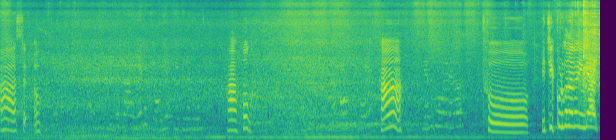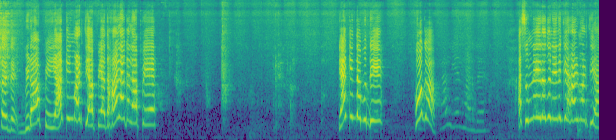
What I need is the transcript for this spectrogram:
ಹಾಂ ಅಷ್ಟೇ ಹೋಗ್ ಹಾಂ ಹೋಗು. ಹಾಂ. ಥೋ ಈ ಚಿಕ್ಕ ಹುಡುಗನಲ್ಲೂ ಹಿಂಗೆ ಆಡ್ತಾ ಇದ್ದೆ. ಬಿಡ ಅಪ್ಪಿ ಯಾಕೆ ಹಿಂಗೆ ಮಾಡ್ತೀಯ ಅಪ್ಪಿ? ಅದು ಹಾಳಾಗಲ್ಲ ಅಪ್ಪಿ. ಯಾಕಿಂತ ಬುದ್ಧಿ? ಹೋಗ. ಆ ಸುಮ್ಮನೆ ಇರೋದು ಏನಕ್ಕೆ ಹಾಳು ಮಾಡ್ತೀಯಾ?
